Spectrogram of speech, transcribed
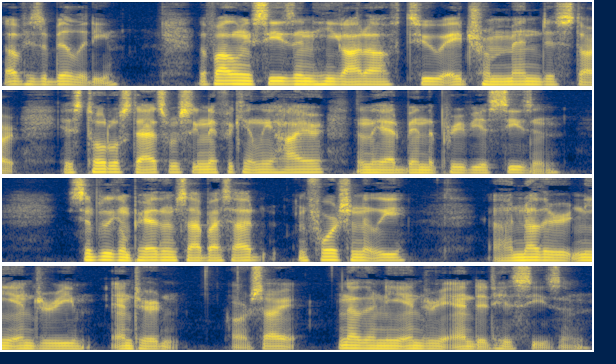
of his ability. The following season, he got off to a tremendous start. His total stats were significantly higher than they had been the previous season. Simply compare them side by side. Unfortunately, another knee injury entered, or sorry, another knee injury ended his season.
